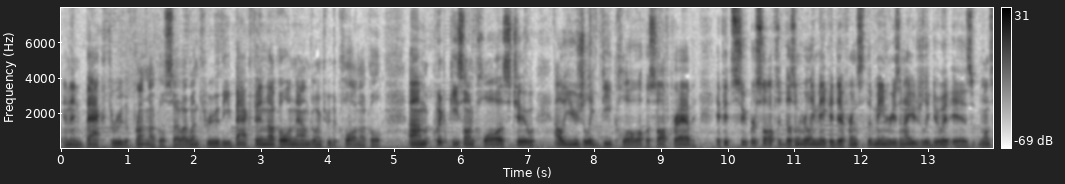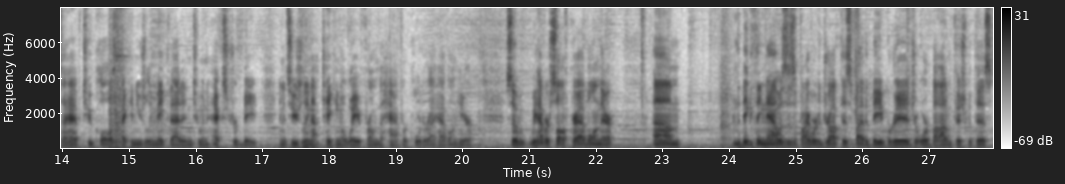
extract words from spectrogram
and then back through the front knuckle. So I went through the back fin knuckle and now I'm going through the claw knuckle. Um, quick piece on claws too. I'll usually declaw a soft crab. If it's super soft, it doesn't really make a difference. The main reason I usually do it is once I have two claws, I can usually make that into an extra bait. And it's usually not taking away from the half or quarter I have on here. So we have our soft crab on there. Um, the big thing now is, is if I were to drop this by the Bay Bridge or bottom fish with this,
